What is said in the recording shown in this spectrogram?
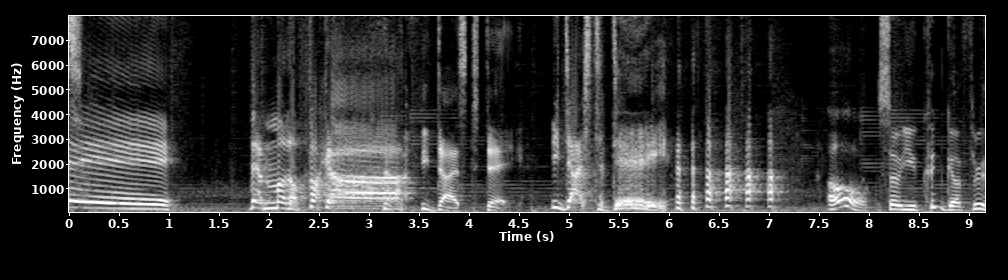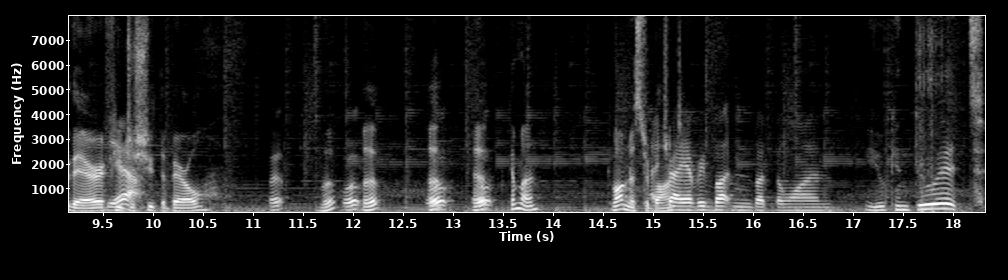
Hey, that motherfucker! he dies today. he dies today. oh. So you could go through there if you just shoot the barrel. Whoop, whoop, whoop, whoop. whoa. Come on. Come on, Mr. Bond. I try every button but the one. You can do it.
